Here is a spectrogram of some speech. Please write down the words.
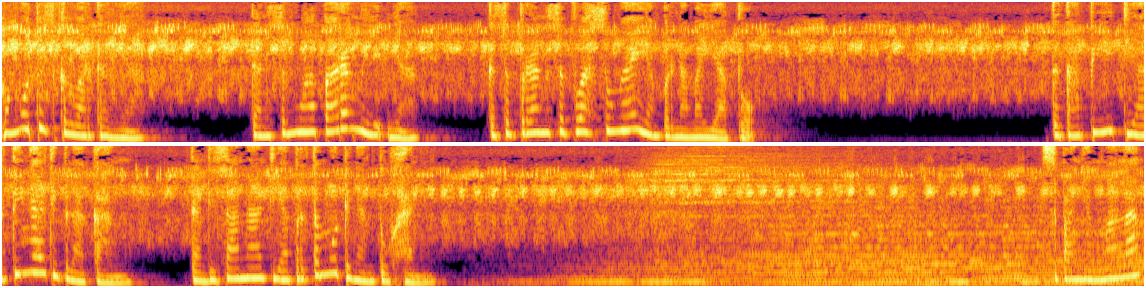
mengutus keluarganya dan semua barang miliknya ke seberang sebuah sungai yang bernama Yabok. Tetapi dia tinggal di belakang, dan di sana dia bertemu dengan Tuhan. Sepanjang malam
